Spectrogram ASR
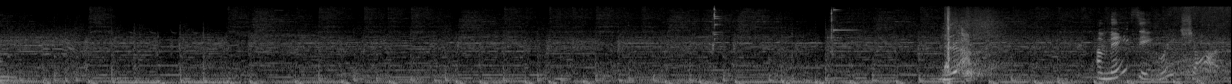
Yeah. Amazing. Great shot.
